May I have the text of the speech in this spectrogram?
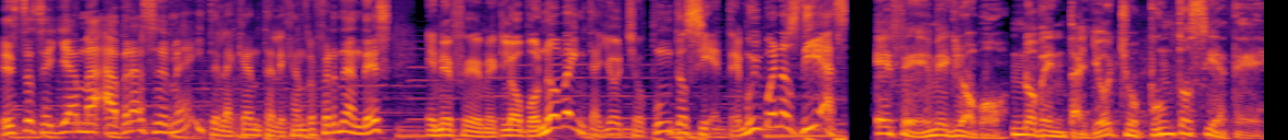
Esto se llama Abrázame y te la canta Alejandro Fernández en FM Globo 98.7. Muy buenos días. FM Globo 98.7.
